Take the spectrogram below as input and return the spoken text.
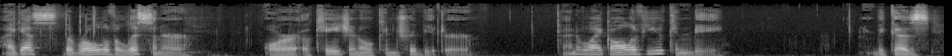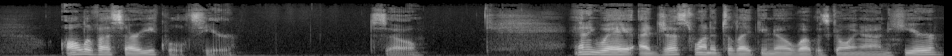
I guess the role of a listener or occasional contributor kind of like all of you can be. Because all of us are equals here. So, anyway, I just wanted to let you know what was going on here.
